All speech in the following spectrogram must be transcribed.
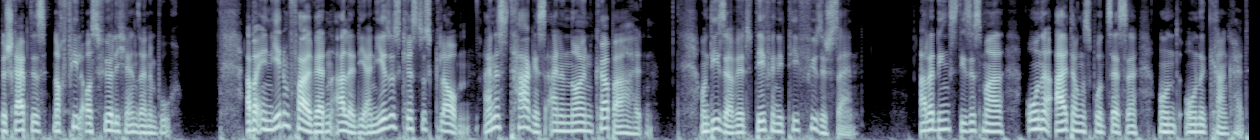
beschreibt es noch viel ausführlicher in seinem Buch. Aber in jedem Fall werden alle, die an Jesus Christus glauben, eines Tages einen neuen Körper erhalten. Und dieser wird definitiv physisch sein allerdings dieses Mal ohne Alterungsprozesse und ohne Krankheit.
